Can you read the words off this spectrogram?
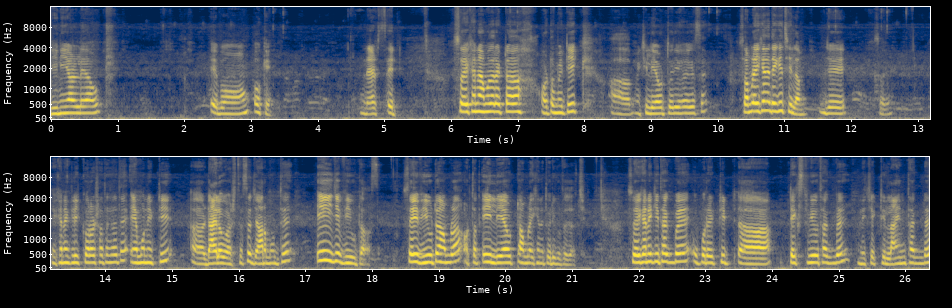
লিনিয়ার লেআউট এবং ওকে দ্যাটস ইট সো এখানে আমাদের একটা অটোমেটিক একটি লেআউট তৈরি হয়ে গেছে। সো আমরা এখানে দেখেছিলাম যে সরি এখানে ক্লিক করার সাথে সাথে এমন একটি ডায়লগ আসতেছে যার মধ্যে এই যে ভিউটা আছে। সেই ভিউটা আমরা, অর্থাৎ এই লেআউটটা আমরা এখানে তৈরি করতে যাচ্ছি। সো এখানে কি থাকবে? উপরে একটি টেক্সট ভিউ থাকবে, নিচে একটি লাইন থাকবে,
